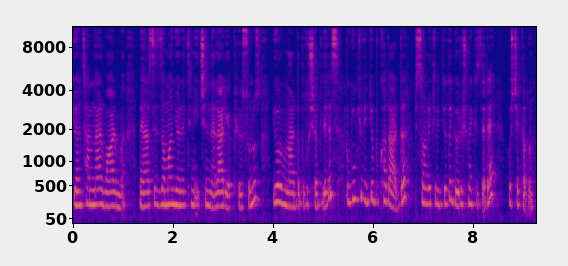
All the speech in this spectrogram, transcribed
yöntemler var mı? Veya siz zaman yönetimi için neler yapıyorsunuz? Yorumlarda buluşabiliriz. Bugünkü video bu kadardı. Bir sonraki videoda görüşmek üzere. Hoşçakalın.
